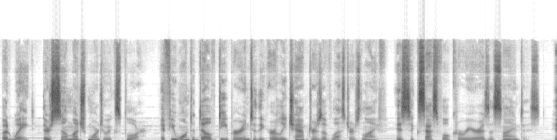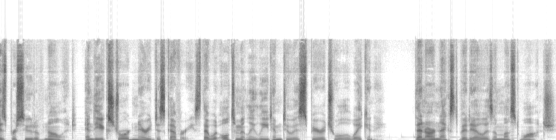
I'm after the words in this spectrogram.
But wait, there's so much more to explore. If you want to delve deeper into the early chapters of Lester's life, his successful career as a scientist, his pursuit of knowledge, and the extraordinary discoveries that would ultimately lead him to his spiritual awakening, then our next video is a must watch.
